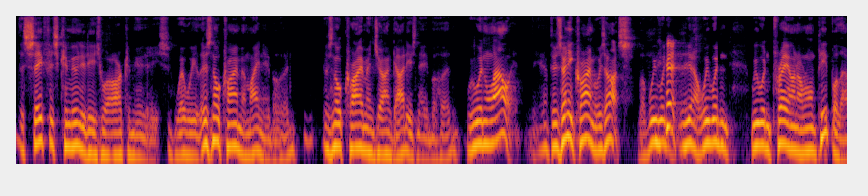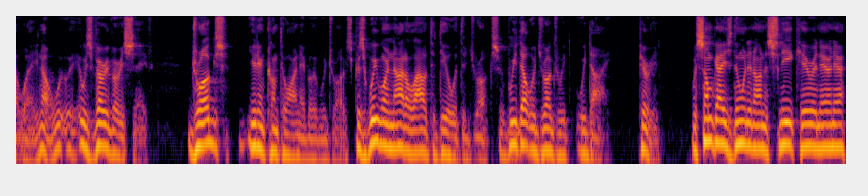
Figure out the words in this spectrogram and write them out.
The safest communities were our communities where we. There's no crime in my neighborhood. There's no crime in John Gotti's neighborhood. We wouldn't allow it. If there's any crime, it was us. But we wouldn't. you know, we wouldn't. We wouldn't prey on our own people that way. No, it was very, very safe. Drugs, you didn't come to our neighborhood with drugs because we were not allowed to deal with the drugs. If we dealt with drugs, we we die. Period. With some guys doing it on a sneak here and there and there,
